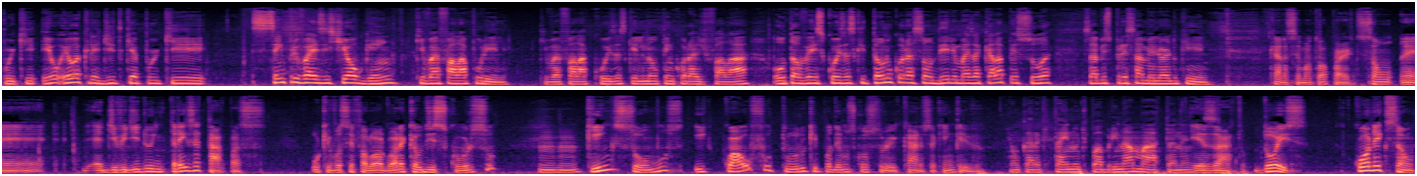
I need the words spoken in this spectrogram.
Porque eu, eu acredito que é porque sempre vai existir alguém que vai falar por ele. Que vai falar coisas que ele não tem coragem de falar. Ou talvez coisas que estão no coração dele, mas aquela pessoa sabe expressar melhor do que ele. Cara, você matou a parte. São, é, é dividido em três etapas. O que você falou agora, que é o discurso. Uhum. Quem somos e qual o futuro que podemos construir. Cara, isso aqui é incrível. É um cara que tá indo, tipo, abrir na mata, né? Exato. Dois, conexão.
